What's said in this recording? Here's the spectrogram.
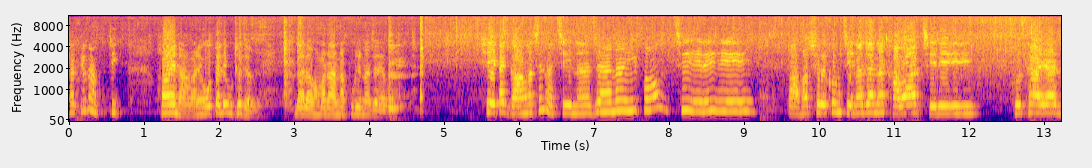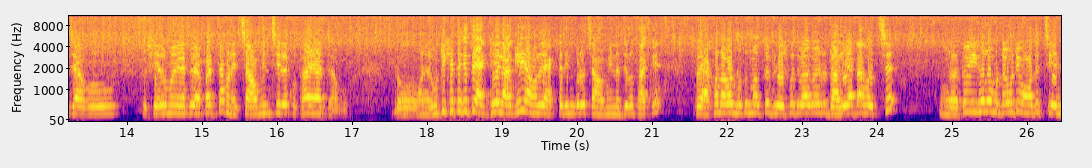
থাকলে না ঠিক হয় না মানে ও তাহলে উঠে যাবে। দাঁড়াও, আমার রান্না পুড়ে না যায় আবার। সে একটা গান আছে না? চেনা জানাই পৌঁছে রে। তো আমার সেরকম চেনা জানা খাবার ছেড়ে কোথায় আর যাব? তো সেরকম হয়ে গেছে ব্যাপারটা মানে চাউমিন ছেড়ে কোথায় আর যাব? তো মানে রুটি খেতে খেতে একঘেয়ে লাগলেই আমাদের একটা দিন করে চাউমিনের জন্য থাকে। তো এখন আবার নতুন নতুনত্ব বৃহস্পতিবার করে একটু ডালিয়াটা হচ্ছে। তো এই হলো মোটামুটি আমাদের চেঞ্জ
